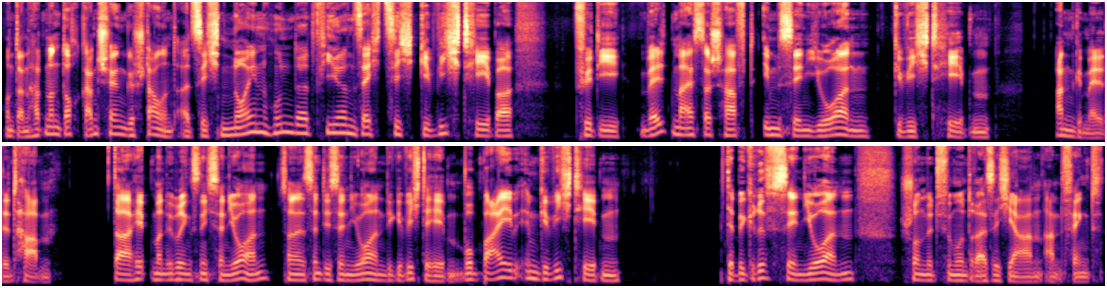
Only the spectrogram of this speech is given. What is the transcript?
Und dann hat man doch ganz schön gestaunt, als sich 964 Gewichtheber für die Weltmeisterschaft im Seniorengewichtheben angemeldet haben. Da hebt man übrigens nicht Senioren, sondern es sind die Senioren, die Gewichte heben. Wobei im Gewichtheben der Begriff Senioren schon mit 35 Jahren anfängt.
